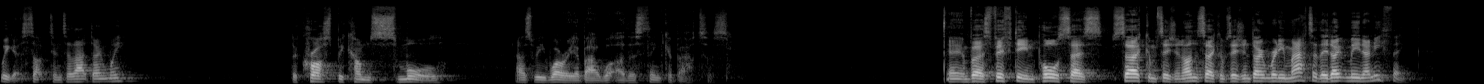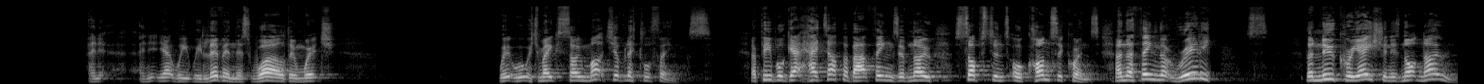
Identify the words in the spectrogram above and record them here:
We get sucked into that, don't we? The cross becomes small as we worry about what others think about us. In verse 15, Paul says circumcision, uncircumcision don't really matter, they don't mean anything. And, and yet we, we live in this world in which, which makes so much of little things. And people get het up about things of no substance or consequence. And the thing that really counts, the new creation, is not known.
